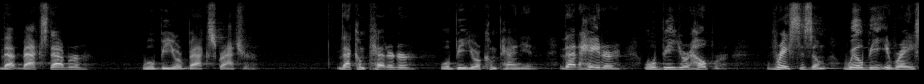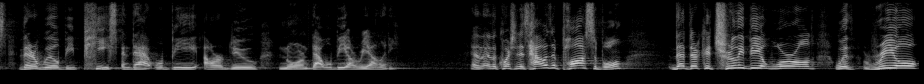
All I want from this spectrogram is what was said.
that backstabber will be your back scratcher. That competitor will be your companion. That hater will be your helper racism will be erased. There will be peace, and that will be our new norm. That will be our reality. And, and the question is how is it possible that there could truly be a world with real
